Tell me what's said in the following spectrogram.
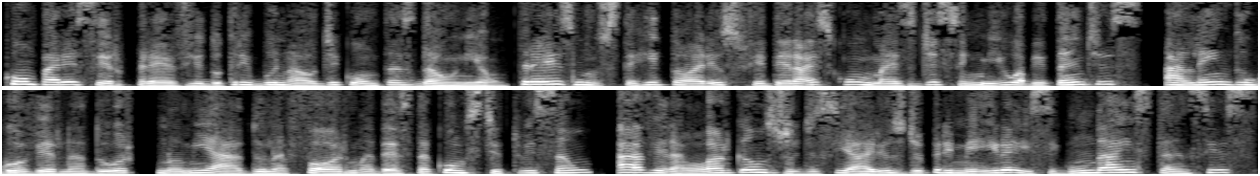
com parecer prévio do Tribunal de Contas da União. 3. Nos territórios federais com mais de 100 mil habitantes, além do governador, nomeado na forma desta Constituição, haverá órgãos judiciários de primeira e segunda instâncias,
